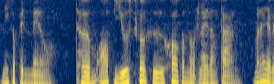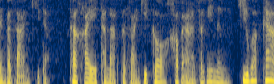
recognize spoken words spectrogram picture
นนี้ก็เป็น male term of use ก็คือข้อกำหนดอะไรต่างๆ มันน่าจะเป็นภาษาอังกฤษอะถ้าใครถนัดภาษาอังกฤษก็เข้าไปอ่านสักนิดนึง คิดว่า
